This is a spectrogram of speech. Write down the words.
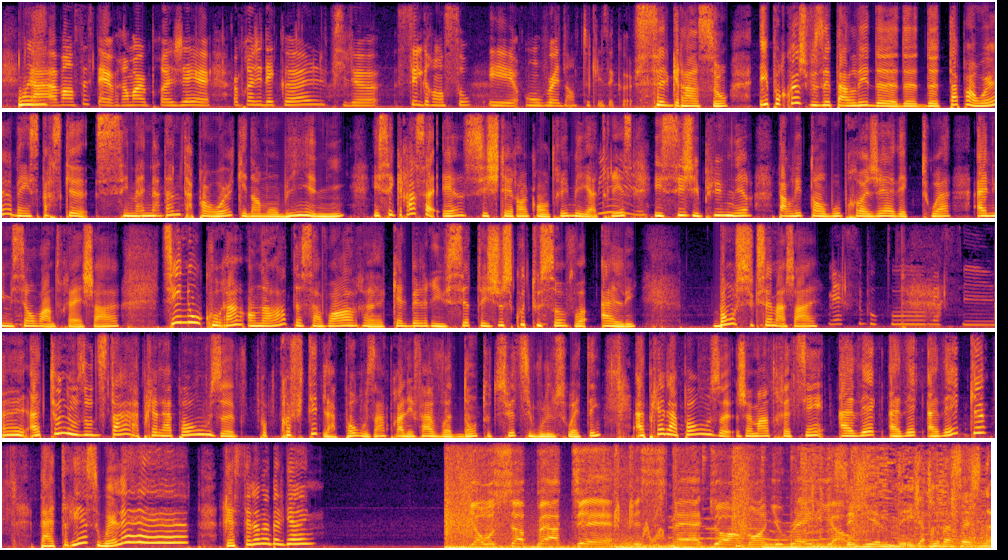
avant ça, c'était vraiment un projet, un projet d'école. Puis là, c'est le grand saut et on veut être dans toutes les écoles. C'est le grand saut. Et pourquoi je vous ai parlé de, de, de Tupperware? Ben, c'est parce que c'est ma Madame Tupperware qui est dans mon BNI. Et c'est grâce à elle si je t'ai rencontré, Béatrice, et si j'ai pu venir parler de ton beau projet avec toi à l'émission Vente fraîcheur. Tiens-nous au courant. On a hâte de savoir euh, quelle belle réussite et jusqu'où tout ça va aller. Bon succès, ma chère. Merci beaucoup. Merci. Euh, à tous nos auditeurs, après la pause, euh, pro- profitez de la pause hein, pour aller faire votre don tout de suite si vous le souhaitez. Après la pause, je m'entretiens avec, avec, avec Patrice Ouellette. Restez là, ma belle gang. Yo, what's up out there? This is Mad Dog on your radio. CJMD 96.9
